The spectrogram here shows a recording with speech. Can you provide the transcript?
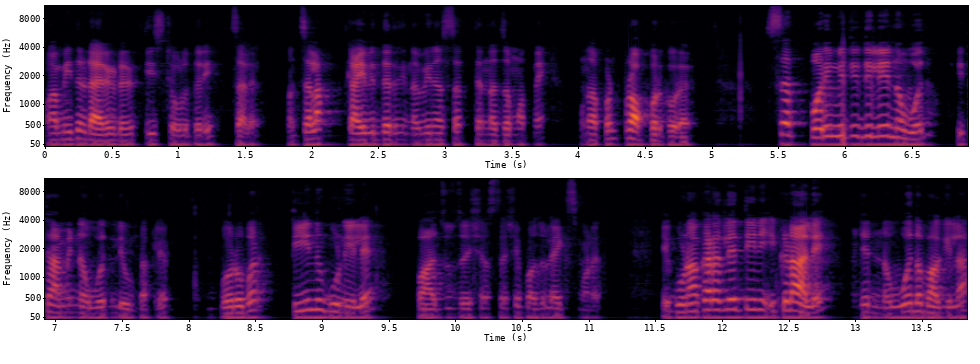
मग आम्ही इथे डायरेक्ट डायरेक्ट तीस ठेवलं तरी चालेल. मग चला काही विद्यार्थी नवीन असतात त्यांना जमत नाही म्हणून आपण प्रॉपर करूया सर परिमिती दिली नव्वद इथं आम्ही नव्वद लिहून टाकले. बरोबर तीन गुणिले बाजू जशी असतात बाजूला एक्स म्हणत हे गुणाकारातले तीन इकडे आले म्हणजे नव्वद भागीला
